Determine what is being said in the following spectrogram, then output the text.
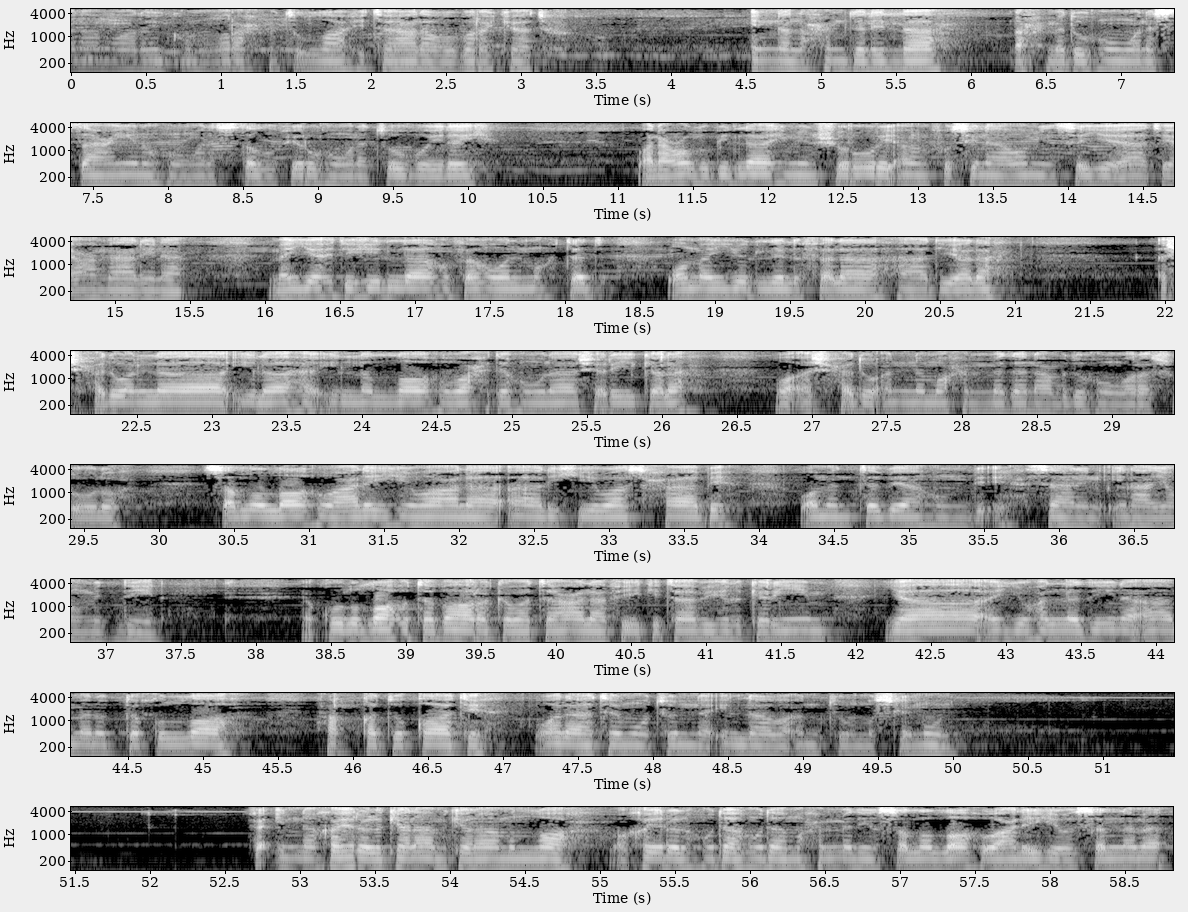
السلام عليكم ورحمة الله تعالى وبركاته. إن الحمد لله نحمده ونستعينه ونستغفره ونتوب إليه. ونعوذ بالله من شرور أنفسنا ومن سيئات أعمالنا. من يهده الله فهو المهتد ومن يضلل فلا هادي له. أشهد أن لا إله إلا الله وحده لا شريك له وأشهد أن محمدا عبده ورسوله. صلى الله عليه وعلى آله وأصحابه ومن تبعهم بإحسان إلى يوم الدين. يقول الله تبارك وتعالى في كتابه الكريم يا أيها الذين آمنوا اتقوا الله حق تقاته ولا تموتن إلا وأنتم مسلمون. فإن خير الكلام كلام الله وخير الهدى هدى محمد صلى الله عليه وسلم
